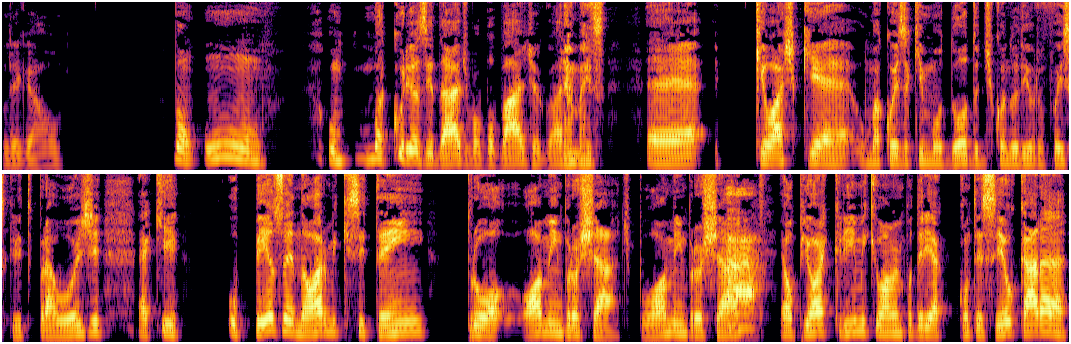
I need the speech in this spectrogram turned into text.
Legal. Bom, um, um, uma curiosidade, uma bobagem agora, mas é, que eu acho que é uma coisa que mudou de quando o livro foi escrito para hoje, é que o peso enorme que se tem pro homem brochar. Tipo, o homem brochar ah. é o pior crime que o homem poderia acontecer. O cara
